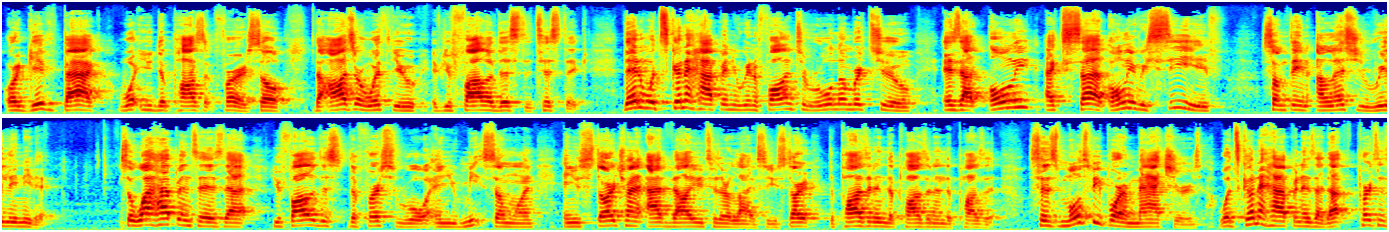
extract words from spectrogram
or give back what you deposit first. So the odds are with you if you follow this statistic. Then what's to happen, you're to fall into rule number two is that only accept, only receive something unless you really need it. So what happens is that you follow this the first rule and you meet someone and you start trying to add value to their life. So you start depositing, depositing, deposit. Since most people are matchers, what's to happen is that that person's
